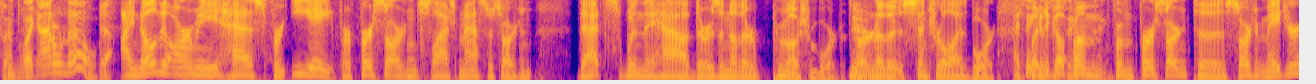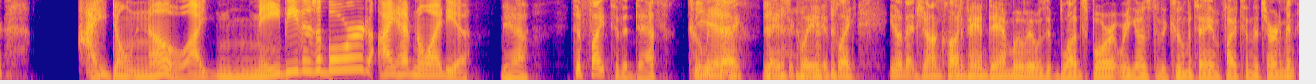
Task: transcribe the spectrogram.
So I'm like, I don't know. Yeah, I know the Army has for E8 for first sergeant slash master sergeant. That's when they have there is another promotion board Yeah. or another centralized board. I think but it's to go from thing. from first sergeant to sergeant major, I don't know. I maybe there's a board. I have no idea. Yeah. It's a fight to the death. Kumite, Yeah. basically. it's like, you know, that Jean Claude Van Damme movie, was it Bloodsport, where he goes to the Kumite and fights in the tournament?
